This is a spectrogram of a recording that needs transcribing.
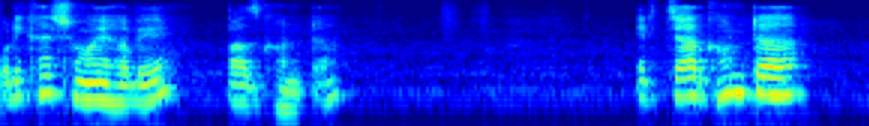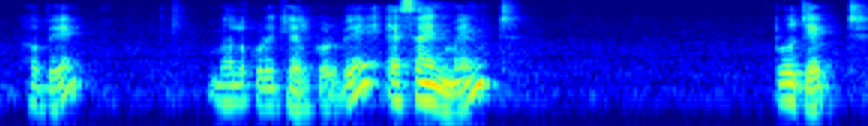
পরীক্ষার সময় হবে পাঁচ ঘণ্টা। এর চার ঘণ্টা হবে। ভালো করে খেয়াল করবে। অ্যাসাইনমেন্ট প্রজেক্ট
